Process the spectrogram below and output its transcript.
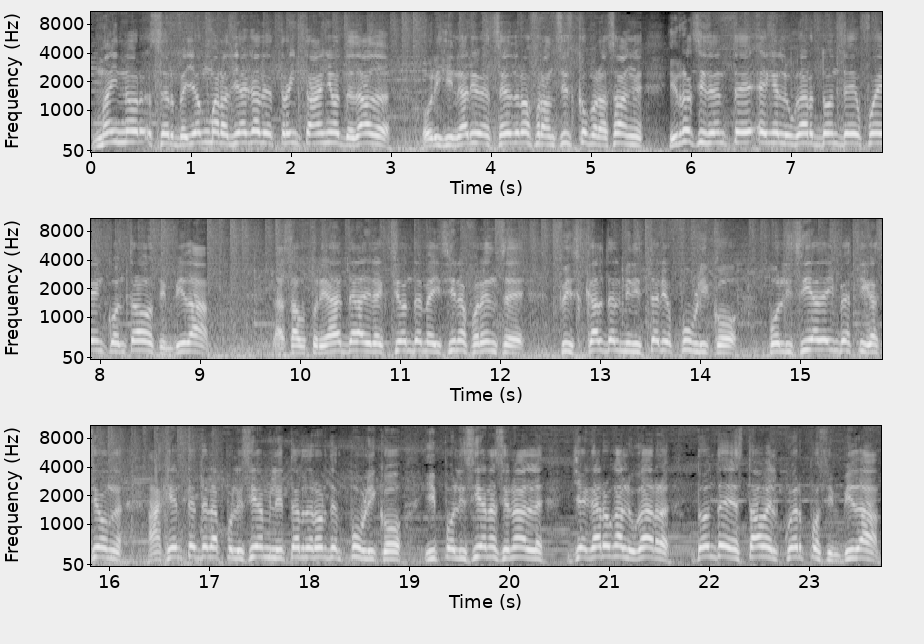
Minor Cervellón Maradiaga de 30 años de edad, originario de Cedro Francisco Morazán y residente en el lugar donde fue encontrado sin vida. Las autoridades de la Dirección de Medicina Forense fiscal del Ministerio Público, Policía de Investigación, agentes de la Policía Militar del Orden Público y Policía Nacional llegaron al lugar donde estaba el cuerpo sin vida.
